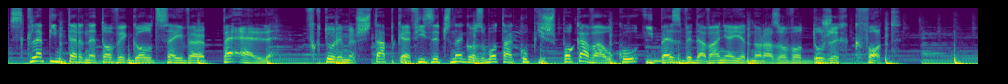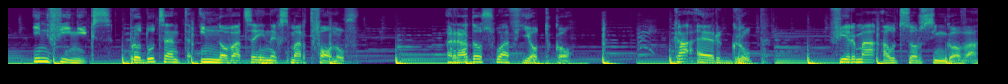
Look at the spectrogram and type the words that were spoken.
Sklep internetowy goldsaver.pl, w którym sztabkę fizycznego złota kupisz po kawałku i bez wydawania jednorazowo dużych kwot. Infinix, producent innowacyjnych smartfonów. Radosław Jotko. KR Group, firma outsourcingowa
